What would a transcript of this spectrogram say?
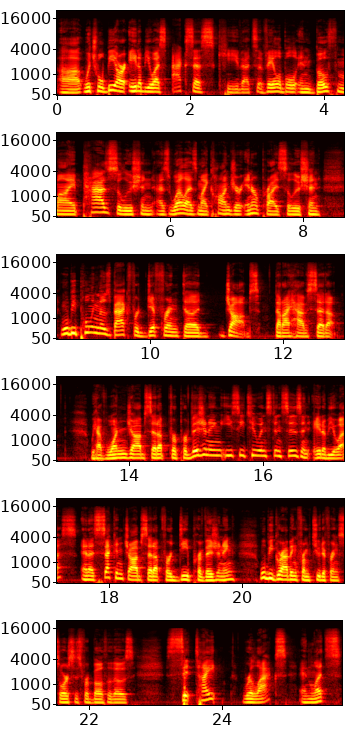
uh, which will be our AWS access key that's available in both my PAS solution as well as my Conjur Enterprise solution. And we'll be pulling those back for different uh, jobs that I have set up. We have one job set up for provisioning EC2 instances in AWS and a second job set up for deprovisioning. We'll be grabbing from two different sources for both of those. Sit tight relax, and let's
